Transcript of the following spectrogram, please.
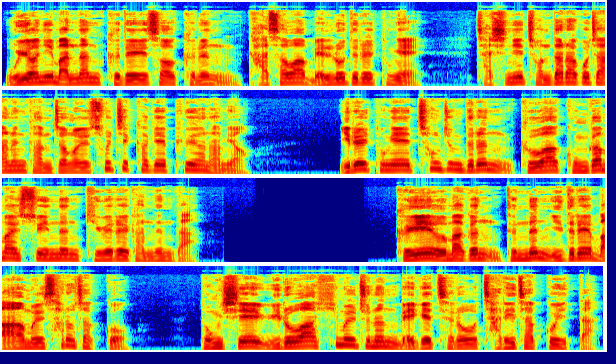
우연히 만난 그대에서 그는 가사와 멜로디를 통해 자신이 전달하고자 하는 감정을 솔직하게 표현하며 이를 통해 청중들은 그와 공감할 수 있는 기회를 갖는다. 그의 음악은 듣는 이들의 마음을 사로잡고 동시에 위로와 힘을 주는 매개체로 자리 잡고 있다.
